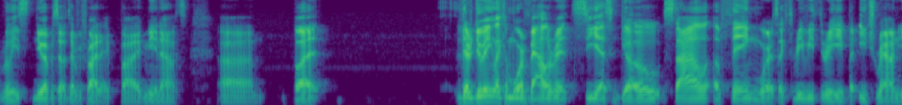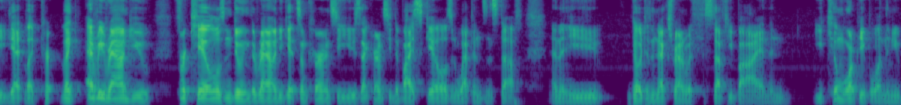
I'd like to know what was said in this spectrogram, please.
Release new episodes every Friday by me and Alex. Um, but they're doing like a more Valorant CS:GO style of thing where it's like three v three, but each round you get like like every round you for kills and doing the round you get some currency. You use that currency to buy skills and weapons and stuff, and then you go to the next round with the stuff you buy, and then you kill more people, and then you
